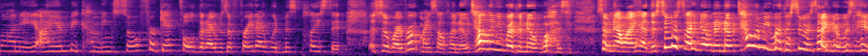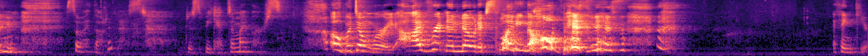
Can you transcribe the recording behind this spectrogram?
Lonnie, I am becoming so forgetful that I was afraid I would misplace it. So I wrote myself a note telling me where the note was. So now I had the suicide note and a note telling me where the suicide note was hidden. So I thought it best just to be kept in my purse. Oh, but don't worry, I've written a note explaining the whole business. Thank you.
